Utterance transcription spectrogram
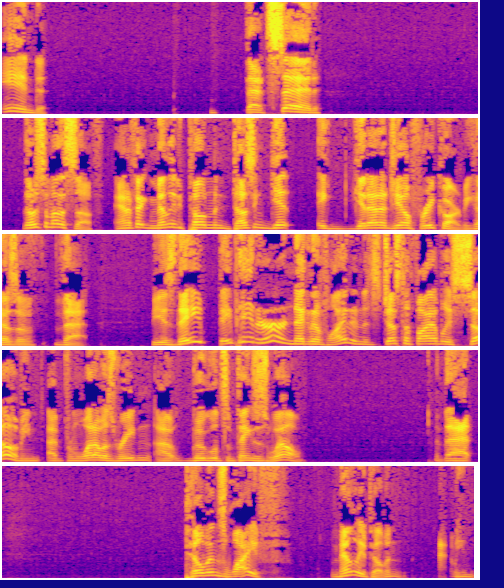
end. That said, there was some other stuff, and I think Melanie Pillman doesn't get a get out of jail free card because of that, because they they painted her in negative light, and it's justifiably so. I mean, I, from what I was reading, I googled some things as well. That Pillman's wife, Melanie Pillman, I mean,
